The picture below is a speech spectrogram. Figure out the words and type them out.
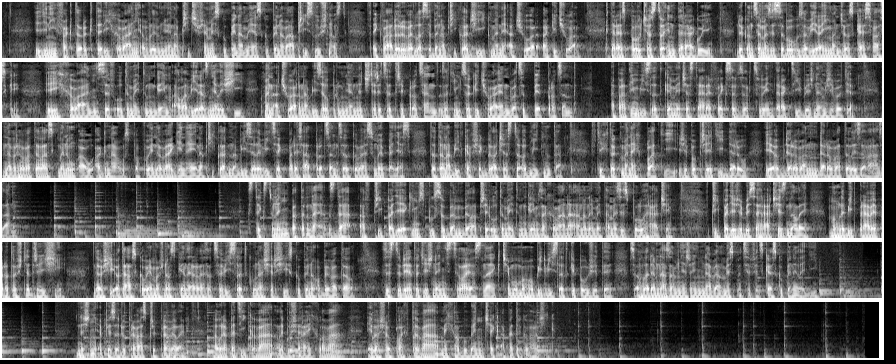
Jediný faktor, který chování ovlivňuje napříč všemi skupinami, je skupinová příslušnost. V Ekvádoru vedle sebe například žijí kmeny Achuar a Kichua, které spolu často interagují. Dokonce mezi sebou uzavírají manželské svazky. Jejich chování se v Ultimatum Game ale výrazně liší. Kmen Achuar nabízel průměrně 43%, zatímco Kichua jen 25%. A pátým výsledkem je častá reflexe vzorců interakcí v běžném životě. Navrhovatelé z kmenů Au a Gnau z Papuji Nové Guinei například nabízeli více jak 50% celkové sumy peněz. Tato nabídka však byla často odmítnuta. V těchto kmenech platí, že po přijetí daru je obdarovan darovateli zavázán. Textu není patrné, zda a v případě jakým způsobem byla při Ultimatum Game zachována anonymita mezi spoluhráči. V případě, že by se hráči znali, mohli být právě proto štědřejší. Další otázkou je možnost generalizace výsledků na širší skupinu obyvatel. Ze studie totiž není zcela jasné, k čemu mohou být výsledky použity s ohledem na zaměření na velmi specifické skupiny lidí. Dnešní epizodu pro vás připravili Laura Pecíková, Libuše Rajchlová, Iva Šouplachtová, Michal Bubeníček a Petr Kovalčík.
